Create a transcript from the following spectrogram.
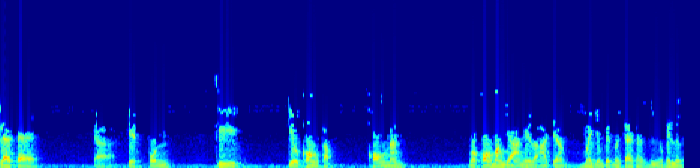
แล้วแต่เหตุผลที่เกี่ยวข้องกับของนั้นว่าของบางอย่างนี่เราอาจจะไม่จำเป็นต้องใช้ทั้งอื่นไปเลย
